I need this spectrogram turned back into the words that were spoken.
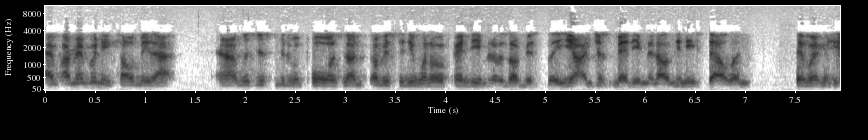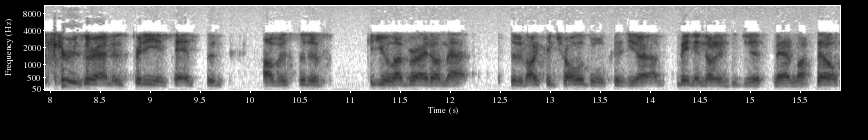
I remember when he told me that, and it was just a bit of a pause, and I obviously didn't want to offend him, and it was obviously, you know, I just met him, and I was in his cell, and there weren't many screws around. It was pretty intense, and I was sort of, could you elaborate on that? Sort of uncontrollable, because, you know, I'm being a non-Indigenous man myself,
